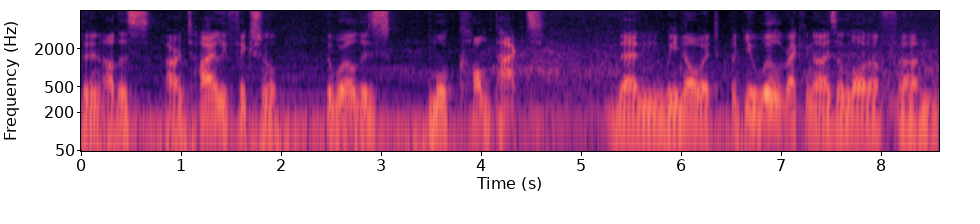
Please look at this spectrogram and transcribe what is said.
but in others are entirely fictional. The world is more compact than we know it, but you will recognize a lot of um,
